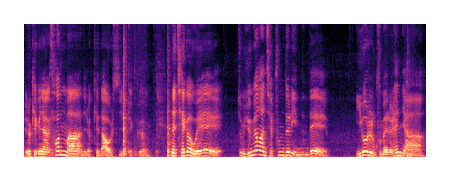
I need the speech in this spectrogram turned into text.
이렇게 그냥 선만 이렇게 나올 수 있게끔. 근데 제가 왜 좀 유명한 제품들이 있는데 이거를 구매를 했냐?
